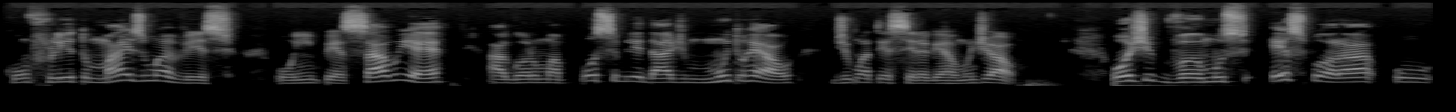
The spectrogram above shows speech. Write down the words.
conflito mais uma vez, o impensável e é agora uma possibilidade muito real de uma Terceira Guerra Mundial. Hoje vamos explorar o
